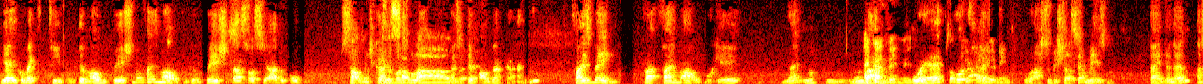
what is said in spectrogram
E aí como é que fica? O temal do peixe não faz mal, porque o peixe está associado com saúde cardiovascular. Mas o temal da carne faz bem, fa faz mal, porque né, não, não é dá. É carne vermelha. Ou é Só ou não é. A substância é a mesma. Tá entendendo? A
